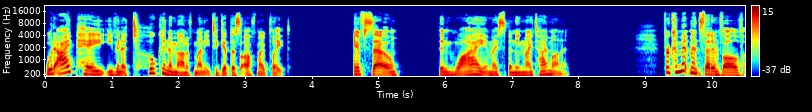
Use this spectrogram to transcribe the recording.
Would I pay even a token amount of money to get this off my plate? If so, then why am I spending my time on it? For commitments that involve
